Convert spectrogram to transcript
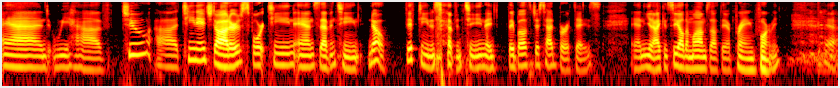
And we have two uh, teenage daughters, 14 and 17. No, 15 and 17. They, they both just had birthdays. And you know, I can see all the moms out there praying for me. yeah.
